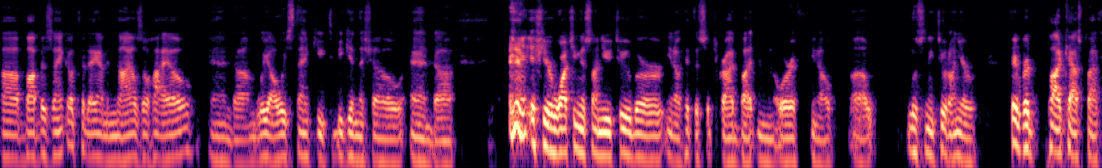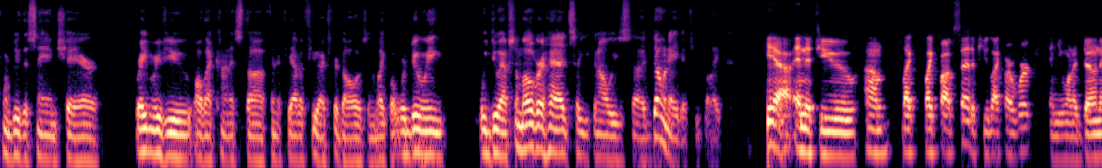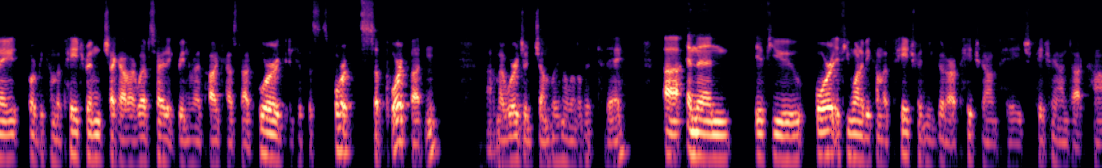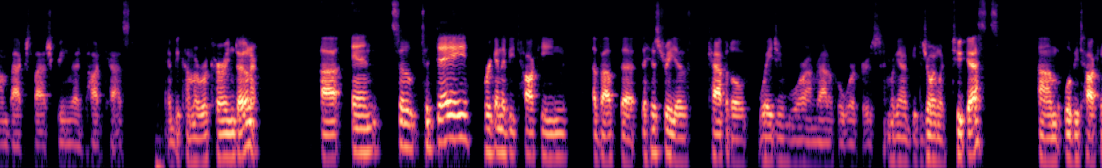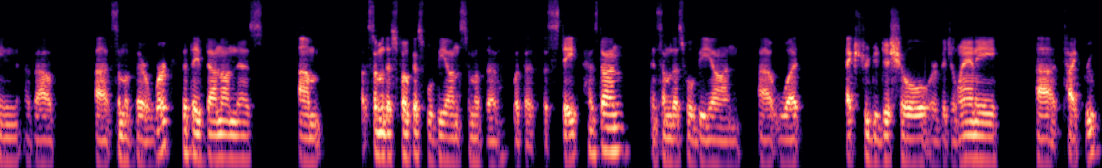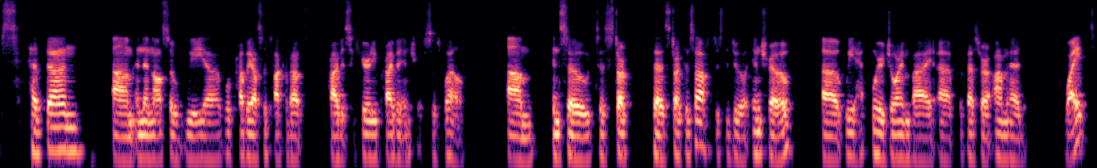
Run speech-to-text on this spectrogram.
uh, Bob Buzzanco. Today I'm in Niles, Ohio. And um, we always thank you to begin the show. And uh, if you're watching this on YouTube or, you know, hit the subscribe button, or if, you know, uh, listening to it on your favorite podcast platform, do the same, share, rate and review, all that kind of stuff. And if you have a few extra dollars and like what we're doing, we do have some overhead, so you can always uh, donate if you'd like. Yeah, and if you um, like, like Bob said, if you like our work and you want to donate or become a patron, check out our website at greenredpodcast.org and hit the support support button. Uh, my words are jumbling a little bit today. Uh, and then if you or if you want to become a patron, you go to our Patreon page, patreon.com backslash greenred podcast, and become a recurring donor. Uh, and so today we're going to be talking about the, the history of capital waging war on radical workers. And we're going to be joined with two guests. Um, we'll be talking about uh, some of their work that they've done on this. Um, some of this focus will be on some of the what the, the state has done, and some of this will be on uh, what extrajudicial or vigilante uh, type groups have done. Um, and then also we uh, will probably also talk about private security, private interests as well. Um, and so to start to start this off, just to do an intro, uh, we ha- we're joined by uh, Professor Ahmed White.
